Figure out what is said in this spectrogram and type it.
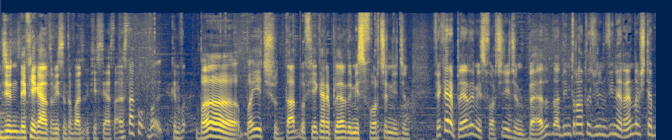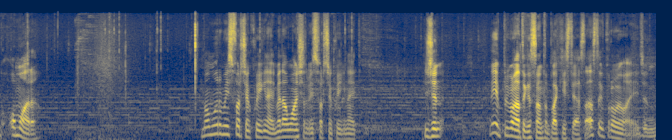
Gen, de fiecare dată mi se întâmplă chestia asta. Asta cu... Bă, când, bă, bă, e ciudat, bă, fiecare player de Miss Fortune e gen... Fiecare player de Miss Fortune e gen bad, dar dintr-o dată gen vine random și te omoară. Mă omoră Miss Fortune cu Ignite. Mi-a dat one shot Miss Fortune cu Ignite. E gen... Nu e prima dată că s-a întâmplat chestia asta. Asta e problema. E gen...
